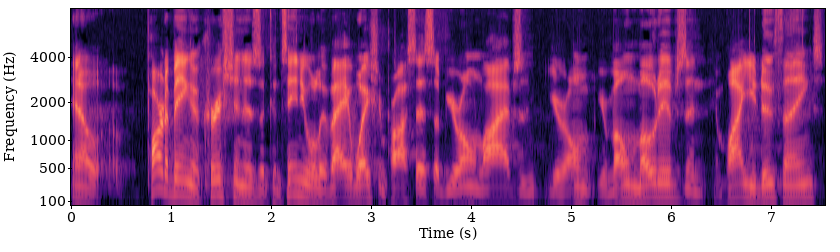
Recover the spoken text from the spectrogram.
You know, part of being a Christian is a continual evaluation process of your own lives and your own your own motives and, and why you do things.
